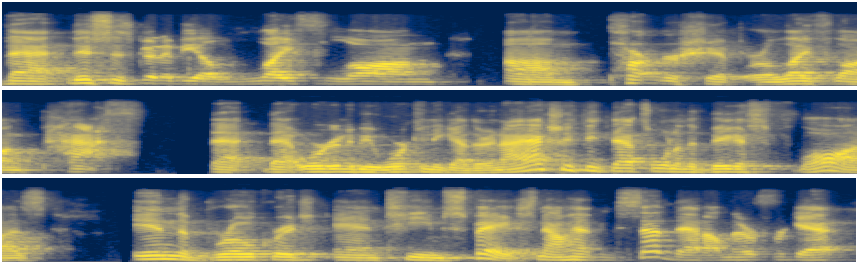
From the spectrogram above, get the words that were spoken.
that this is going to be a lifelong um, partnership or a lifelong path that, that we're going to be working together. And I actually think that's one of the biggest flaws in the brokerage and team space. Now, having said that, I'll never forget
